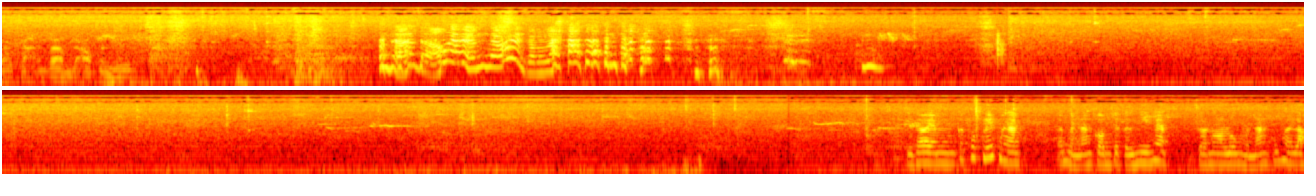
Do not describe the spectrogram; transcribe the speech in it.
rồi trời có ông đổ cái gì? Đỡ đổ em nói còn la thì thôi em kết thúc clip nha anh. Để mình ăn cơm cho tự nhiên ha. Cho no luôn mình ăn cũng hơi lâu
